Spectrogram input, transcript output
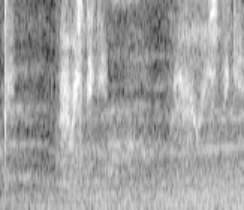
Okay. Very sneaky. Very sneaky.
